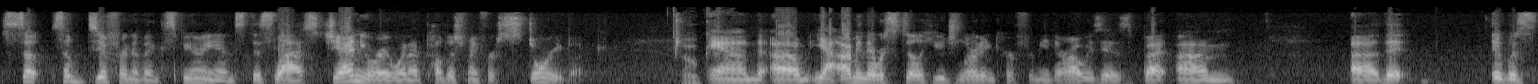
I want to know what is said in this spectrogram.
so so different of an experience this last January when I published my first storybook. Okay. And um, yeah, I mean there was still a huge learning curve for me. There always is, but um, uh, that it was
